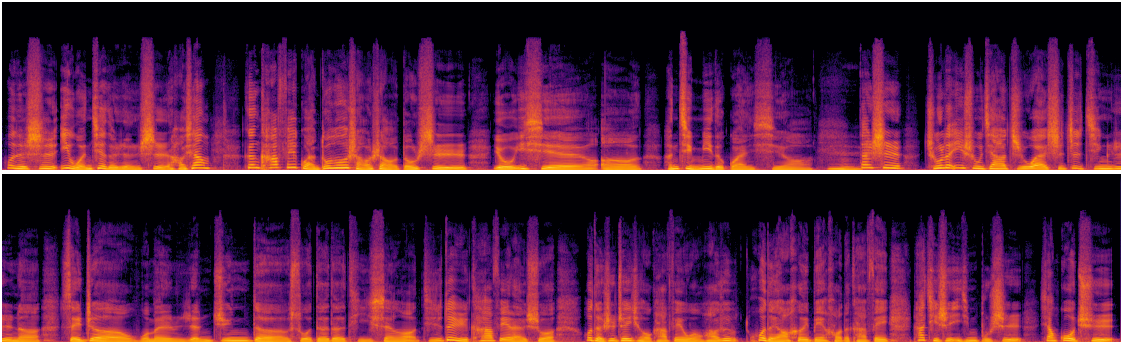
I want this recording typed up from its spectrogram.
或者是艺文界的人士，好像跟咖啡馆多多少少都是有一些呃很紧密的关系哦。嗯，但是除了艺术家之外，时至今日呢，随着我们人均的所得的提升哦，其实对于咖啡来说，或者是追求咖啡文化，就或者要喝一杯好的咖啡，它其实已经不是像过去。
